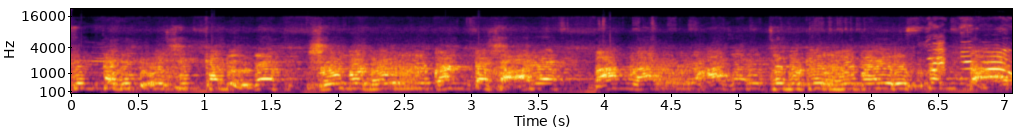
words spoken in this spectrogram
চিন্তাবিদ ও শিক্ষাবিদ সুমধুর কণ্ঠস্বর, বাংলার হাজার যুবকের হৃদয়ের স্পন্দন।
